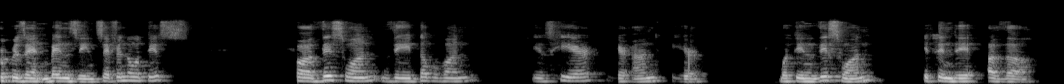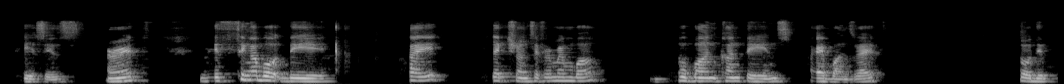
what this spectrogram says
represent benzene. So if you notice, for this one, the double bond is here, here, and here. But in this one, it's in the other places, all right? The thing about the pi electrons, if you remember, double bond contains pi bonds, right? So the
